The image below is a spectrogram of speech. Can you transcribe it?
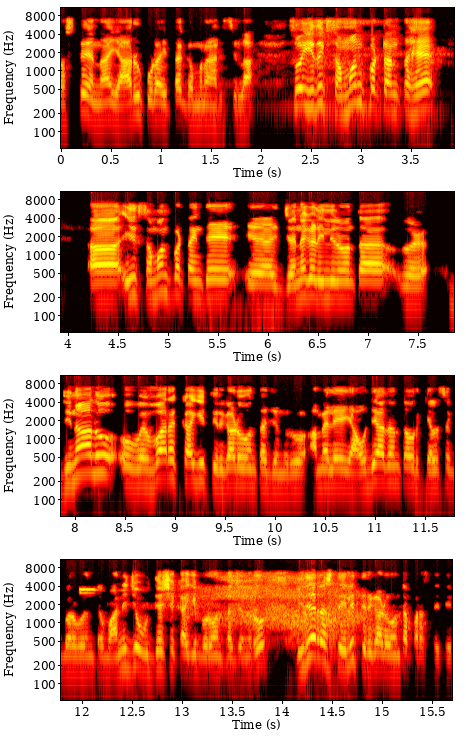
ರಸ್ತೆಯನ್ನ ಯಾರು ಕೂಡ ಇತ್ತ ಗಮನ ಹರಿಸಿಲ್ಲ. ಸೊ ಇದಕ್ಕೆ ಸಂಬಂಧಪಟ್ಟಂತಹ ಇದಕ್ಕೆ ಸಂಬಂಧಪಟ್ಟಂತೆ ಆ, ಜನಗಳು ಇಲ್ಲಿರುವಂತ ಆ, ದಿನಾಲು ವ್ಯವಹಾರಕ್ಕಾಗಿ ತಿರುಗಾಡುವಂತ ಜನರು, ಆಮೇಲೆ ಯಾವುದೇ ಆದಂತ ಅವ್ರ ಕೆಲಸಕ್ಕೆ ಬರುವಂತ, ವಾಣಿಜ್ಯ ಉದ್ದೇಶಕ್ಕಾಗಿ ಬರುವಂತ ಜನರು ಇದೇ ರಸ್ತೆಯಲ್ಲಿ ತಿರುಗಾಡುವಂತ ಪರಿಸ್ಥಿತಿ.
